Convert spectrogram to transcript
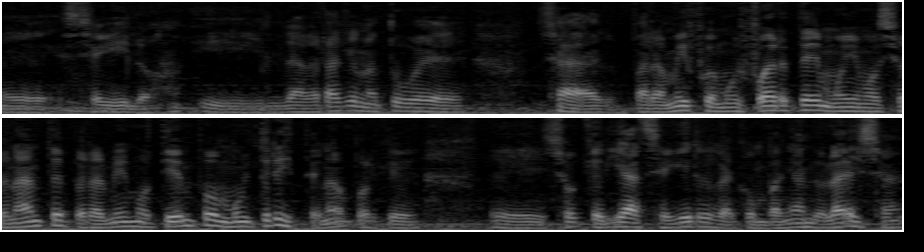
eh, seguilo. Y la verdad que no tuve o sea, para mí fue muy fuerte, muy emocionante, pero al mismo tiempo muy triste, ¿no? Porque eh, yo quería seguir acompañándola a ella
